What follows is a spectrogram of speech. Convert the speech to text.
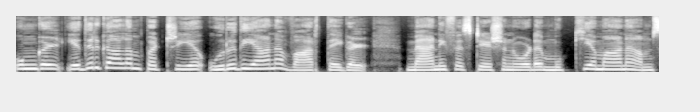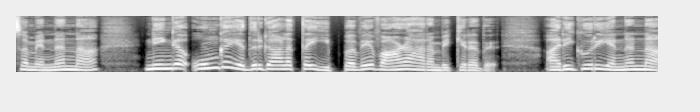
உங்கள் எதிர்காலம் பற்றிய உறுதியான வார்த்தைகள் மேனிஃபெஸ்டேஷனோட முக்கியமான அம்சம் என்னன்னா நீங்க உங்க எதிர்காலத்தை இப்பவே வாழ ஆரம்பிக்கிறது. அறிகுறி என்னன்னா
